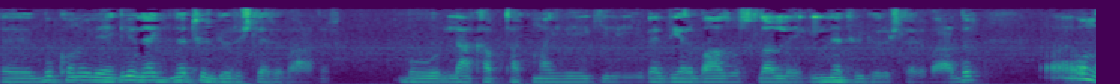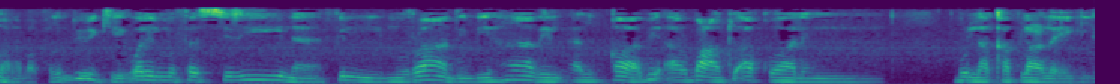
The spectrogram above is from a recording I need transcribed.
e, bu konuyla ilgili ne, ne tür görüşleri vardır? Bu lakap takma ile ilgili ve diğer bazı hususlarla ilgili ne tür görüşleri vardır? Onlara bakalım. Diyor ki وَلِلْمُفَسِّر۪ينَ فِي الْمُرَادِ بِهَذِي الْاَلْقَابِ اَرْبَعَةُ اَقْوَالٍ Bu lakaplarla ilgili.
